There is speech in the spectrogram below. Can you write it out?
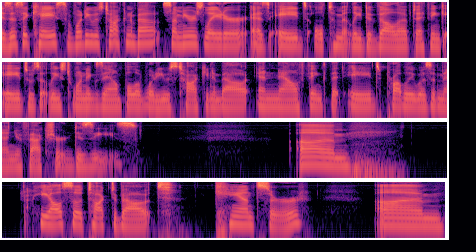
Is this a case of what he was talking about? Some years later, as AIDS ultimately developed, I think AIDS was at least one example of what he was talking about, and now think that AIDS probably was a manufactured disease. Um, he also talked about cancer. Um,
